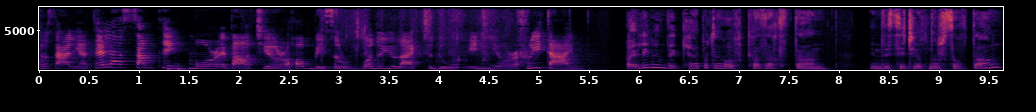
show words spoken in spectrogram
Rozaliya, tell us something more about your hobbies or what do you like to do in your free time? I live in the capital of Kazakhstan, in the city of Nur-Sultan,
